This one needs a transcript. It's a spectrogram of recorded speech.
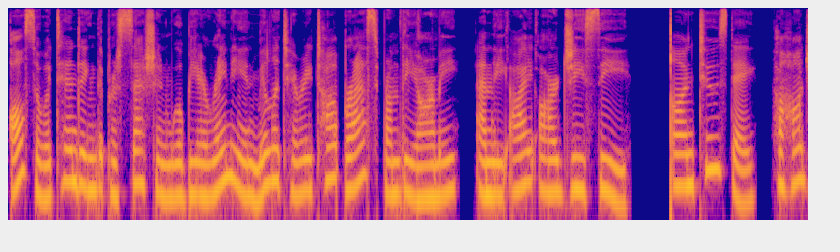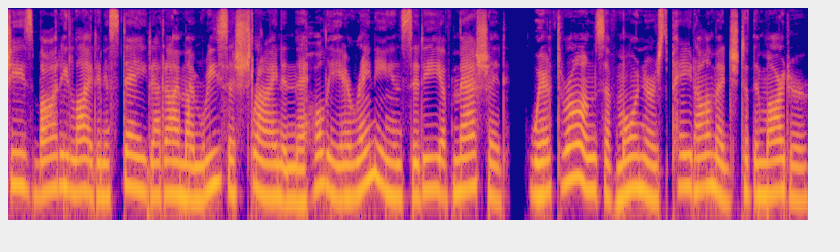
Also attending the procession will be Iranian military top brass from the army and the IRGC. On Tuesday, Hojaji's body lied in a state at Imam Reza Shrine in the holy Iranian city of Mashhad, where throngs of mourners paid homage to the martyr.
